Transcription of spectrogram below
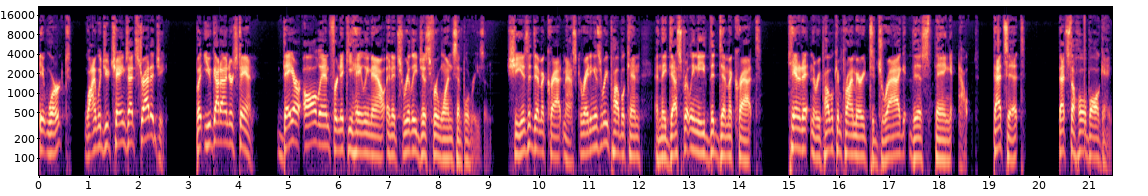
It worked. Why would you change that strategy? But you got to understand, they are all in for Nikki Haley now, and it's really just for one simple reason. She is a Democrat masquerading as a Republican, and they desperately need the Democrat candidate in the Republican primary to drag this thing out. That's it. That's the whole ball game.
